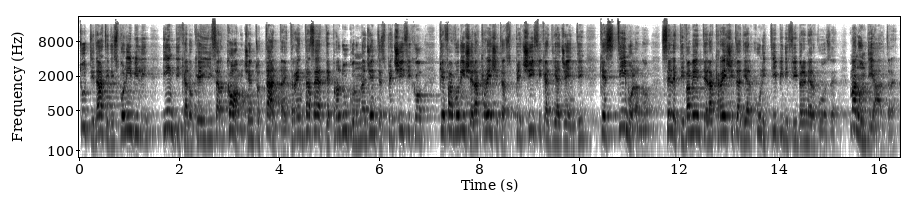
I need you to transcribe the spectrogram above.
Tutti i dati disponibili indicano che gli sarcomi 180 e 37 producono un agente specifico che favorisce la crescita specifica di agenti che stimolano selettivamente la crescita di alcuni tipi di fibre nervose, ma non di altre.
